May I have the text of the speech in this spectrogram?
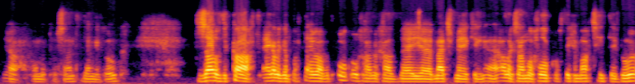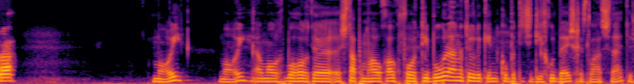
Ja, 100% denk ik ook. Dezelfde kaart, eigenlijk een partij waar we het ook over hebben gehad bij uh, matchmaking. Uh, Alexander Volkov tegen Marcin Tebora. Mooi, mooi. Een behoorlijke stap omhoog. Ook voor Tibura natuurlijk in de competitie die goed bezig is de laatste tijd. Dus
